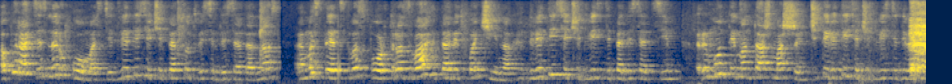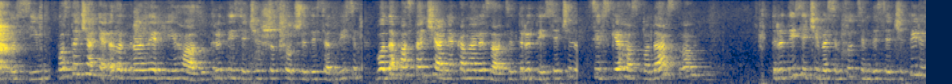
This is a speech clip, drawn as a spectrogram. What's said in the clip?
операції з нерухомості 2581, мистецтво, спорт, розваги та відпочинок 2257, ремонт і монтаж машин 4297, постачання електроенергії газу 3668, водопостачання каналізації 3000, сільське господарство 3874,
